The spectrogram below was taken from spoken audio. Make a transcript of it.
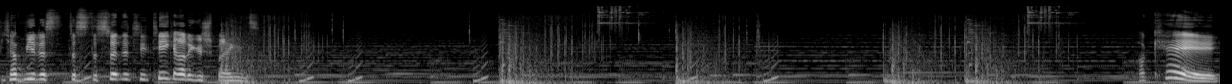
Ich habe mir das, das, das TT gerade gesprengt. Okay.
